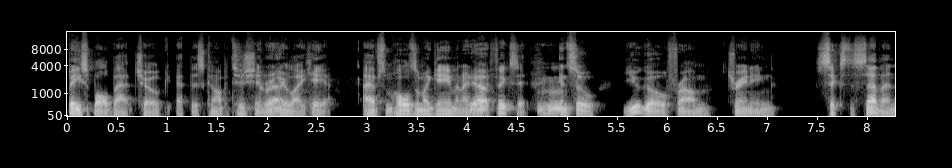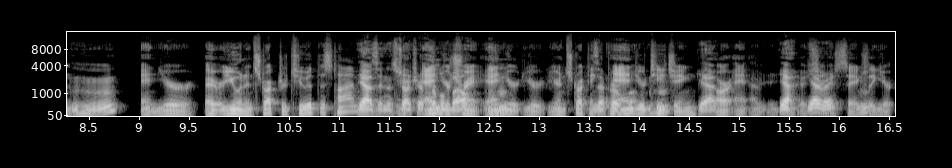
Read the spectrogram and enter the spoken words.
baseball bat choke at this competition, Correct. and you're like, "Hey, I have some holes in my game, and I need to fix it." Mhm. And so you go from training six to 7 Mm-hmm. and you're are you an instructor too at this time? Yeah, as an instructor, and you're belt. train- and you're you're you're instructing Is that purple and you're Mhm. teaching. Yeah. or uh, Yeah, I yeah, right. Say actually, you're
